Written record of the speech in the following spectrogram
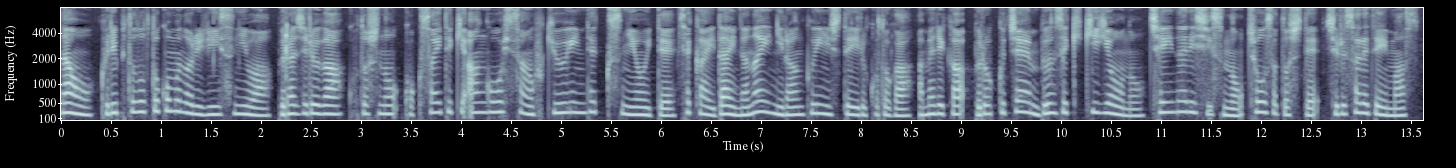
なお、クリプト .com のリリースには、ブラジルが今年の国際的暗号資産普及インデックスにおいて世界第7位にランクインしていることが、アメリカブロックチェーン分析企業のチェイナリシスの調査として記されています。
